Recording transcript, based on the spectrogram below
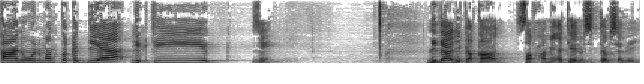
قانون منطق الديالكتيك زين. لذلك قال صفحة 276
